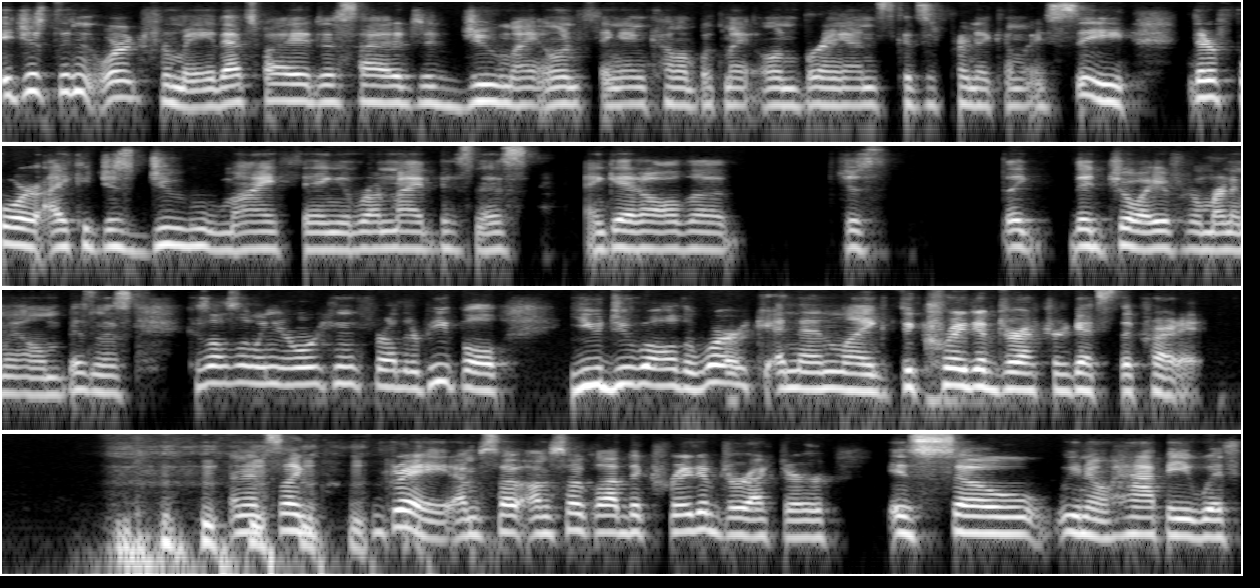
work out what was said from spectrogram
it just didn't work for me. That's why I decided to do my own thing and come up with my own brand, Schizophrenic NYC. Therefore, I could just do my thing and run my business and get all the just like the joy from running my own business. Because also, when you're working for other people, you do all the work and then like the creative director gets the credit. and it's like great i'm so i'm so glad the creative director is so you know happy with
